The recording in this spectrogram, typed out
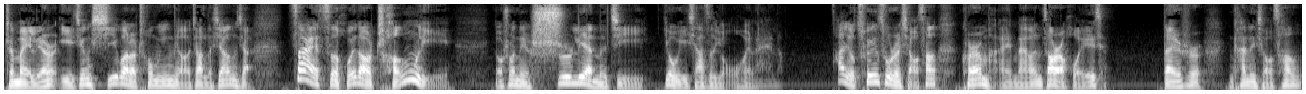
这美玲已经习惯了虫鸣鸟叫的乡下，再次回到城里，要说那失恋的记忆又一下子涌回来了。他就催促着小仓快点买，买完早点回去。但是你看那小仓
